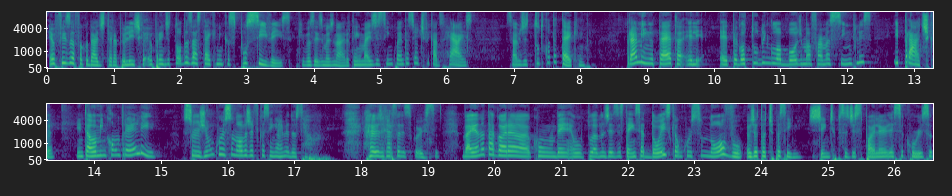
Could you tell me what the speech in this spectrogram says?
eu fiz a faculdade de terapia holística, eu aprendi todas as técnicas possíveis que vocês imaginaram. Eu tenho mais de 50 certificados reais, sabe, de tudo quanto é técnica. Para mim, o Teta, ele é, pegou tudo, englobou de uma forma simples e prática. Então, eu me encontrei ali. Surgiu um curso novo, eu já fico assim, ai meu Deus do céu, eu já quero fazer esse curso. Baiana tá agora com o plano de existência 2, que é um curso novo. Eu já tô tipo assim, gente, eu preciso de spoiler desse curso.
